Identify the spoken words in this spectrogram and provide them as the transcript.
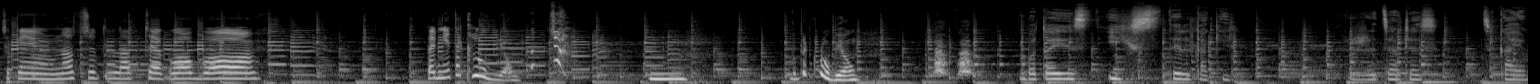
czekają w nocy dlatego, bo pewnie tak lubią. Mm, bo tak lubią. Bo to jest ich styl taki, że cały czas cykają.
